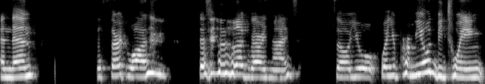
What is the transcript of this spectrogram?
And then the third one doesn't look very nice. So you when you permute between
